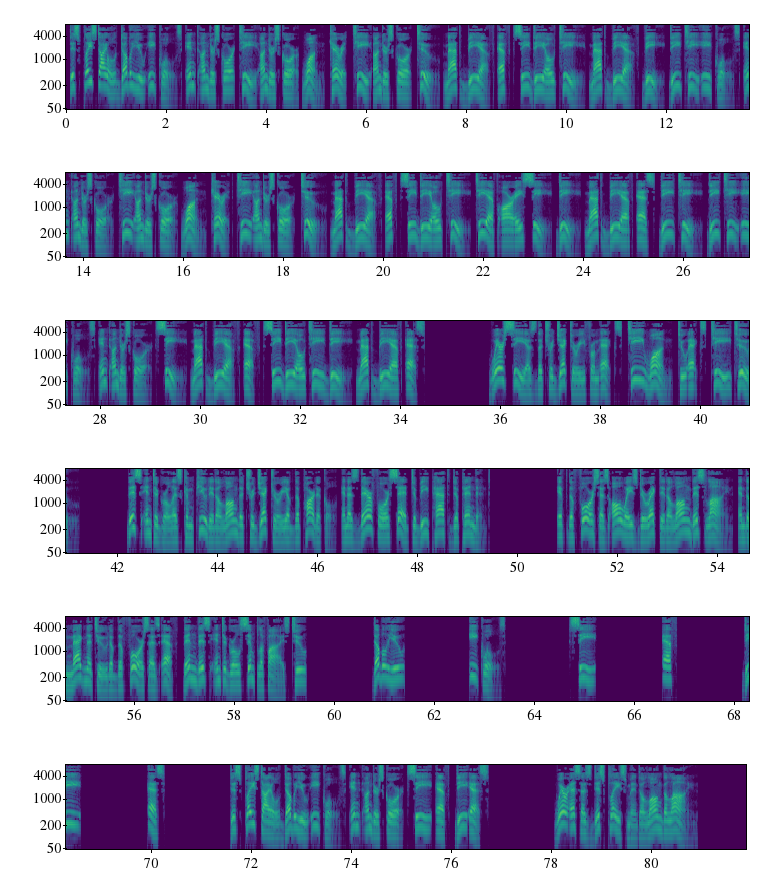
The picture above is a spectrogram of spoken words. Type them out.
Display style W equals int underscore T underscore one caret T underscore two Math BF F C D O T Math BF V DT equals int underscore T underscore one caret T underscore two Math BF F C D O T TFRAC D Math BF S DT DT equals int underscore C Math Math BF F C D O T D Math BF S where c is the trajectory from x t1 to x t2. This integral is computed along the trajectory of the particle, and is therefore said to be path-dependent. If the force is always directed along this line, and the magnitude of the force is F, then this integral simplifies to W equals C F D S display style W equals int underscore C F D S where S is displacement along the line.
